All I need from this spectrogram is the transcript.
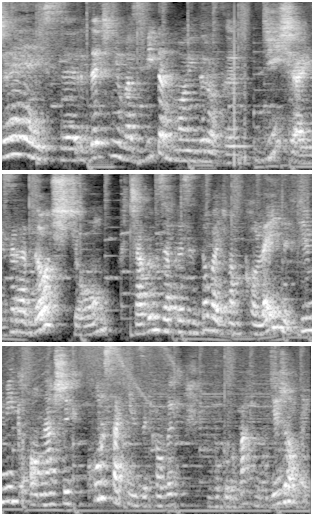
Cześć, serdecznie Was witam moi drodzy. Dzisiaj z radością chciałabym zaprezentować Wam kolejny filmik o naszych kursach językowych w grupach młodzieżowych.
